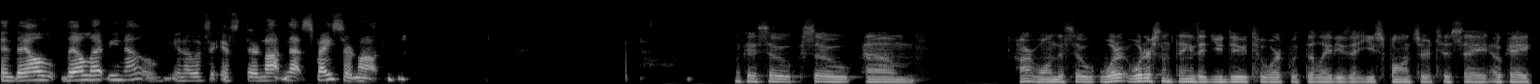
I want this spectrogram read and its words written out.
and they'll they'll let me know you know if if they're not in that space or not. Okay so so um all right wanda so what what are some things that you do to work with the ladies that you sponsor to say okay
